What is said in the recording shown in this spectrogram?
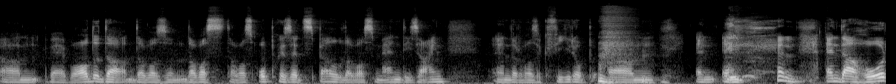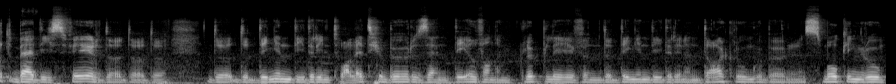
Um, wij wouden dat. Dat was, een, dat, was, dat was opgezet spel. Dat was mijn design. En daar was ik fier op. Ehm, en, en, en, en, dat hoort bij die sfeer. De, de, de, de, de dingen die er in het toilet gebeuren zijn deel van een clubleven. De dingen die er in een darkroom gebeuren, een smokingroom,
